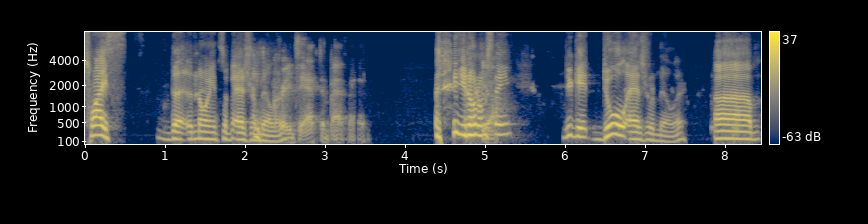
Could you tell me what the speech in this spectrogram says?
twice the annoyance of ezra miller crazy acting Batman. you know what i'm Yeah. saying you get dual ezra miller um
